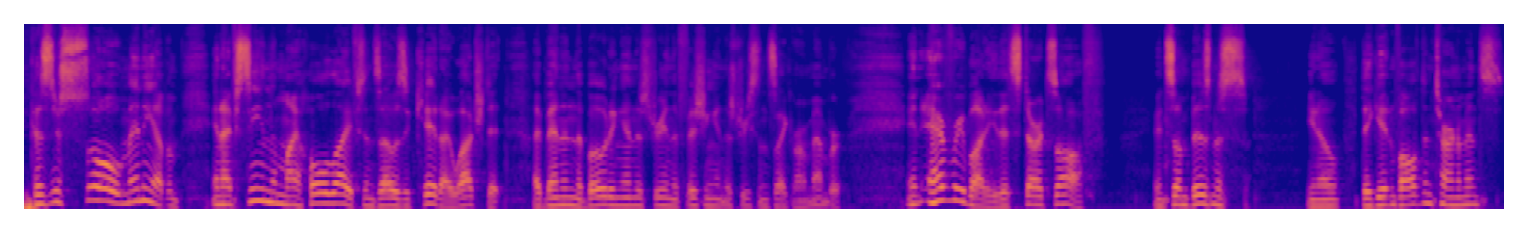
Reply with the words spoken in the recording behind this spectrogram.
because there's so many of them and I've seen them my whole life since I was a kid. I watched it. I've been in the boating industry and the fishing industry since I can remember. And everybody that starts off in some business, you know, they get involved in tournaments.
